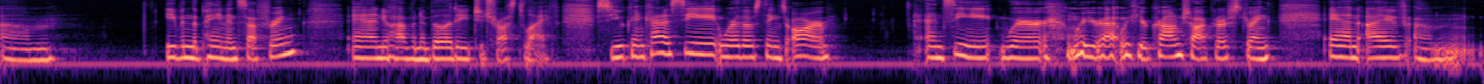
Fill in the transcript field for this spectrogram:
um, even the pain and suffering. And you'll have an ability to trust life. So you can kind of see where those things are and see where where you're at with your crown chakra strength. And I've um,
